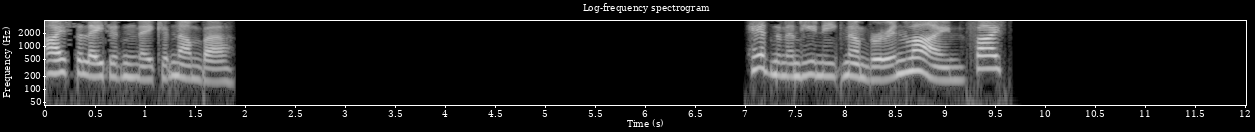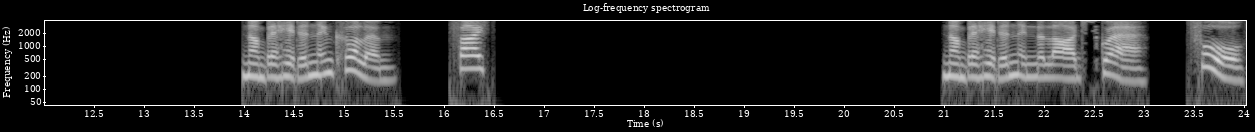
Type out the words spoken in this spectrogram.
Isolated and naked number. Hidden and unique number in line 5. Number hidden in column 5. Number hidden in the large square 4.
